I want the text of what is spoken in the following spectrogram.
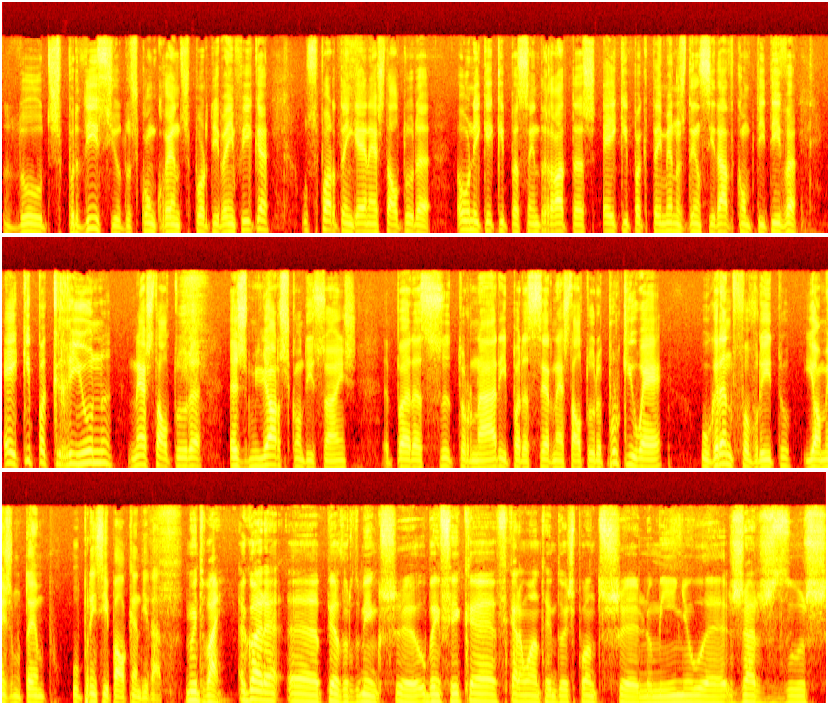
do desperdício dos concorrentes Porto e Benfica. O Sporting é, nesta altura, a única equipa sem derrotas, é a equipa que tem menos densidade competitiva, é a equipa que reúne, nesta altura, as melhores condições para se tornar e para ser, nesta altura, porque o é, o grande favorito e, ao mesmo tempo, o principal candidato. Muito bem. Agora, uh, Pedro Domingos, uh, o Benfica ficaram ontem dois pontos uh, no Minho. Jorge Jesus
